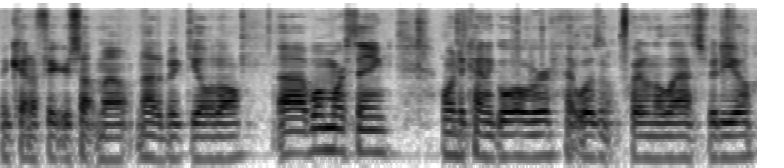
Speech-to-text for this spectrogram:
we kind of figure something out. Not a big deal at all. Uh, one more thing I wanted to kind of go over that wasn't quite on the last video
